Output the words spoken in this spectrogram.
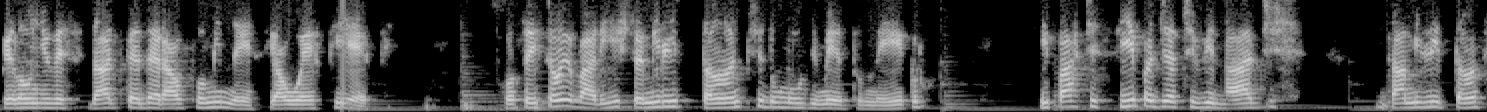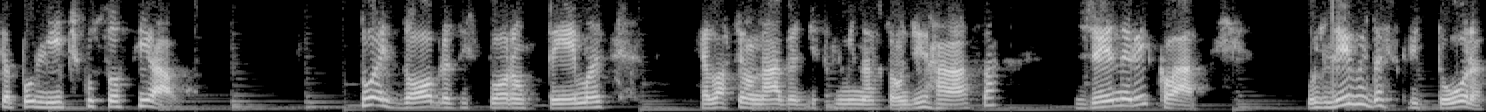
pela Universidade Federal Fluminense, a UFF. Conceição Evaristo é militante do movimento negro e participa de atividades da militância político-social. Suas obras exploram temas relacionados à discriminação de raça, gênero e classe. Os livros da escritora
